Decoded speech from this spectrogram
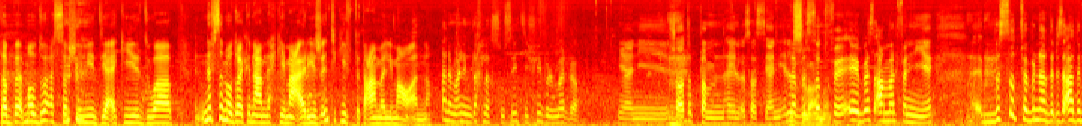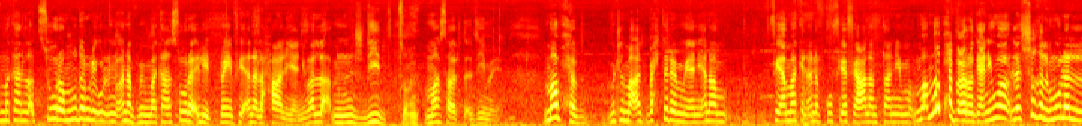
طب موضوع ال social media أكيد ونفس الموضوع كنا عم نحكي مع أريج. أنت كيف تتعاملي معه أنا؟ أنا ماني مدخلة خصوصيتي فيه بالمرة. يعني شاطبتها من هاي القصص يعني إلا. بالصدفة. إيه بس أعمال فنية. بالصدفة بالنادر إذا قاعدة بمكان لقيت صورة مو ضروري أقول إنه أنا بمكان صورة إلي تبين فيه أنا لحالي يعني. وهلأ من جديد صحيح. ما صار تقديمها يعني. ما بحب مثل ما قلت بحترم يعني أنا في أماكن أنا بكون فيها في عالم ثاني ما, ما بحب اعرض يعني هو للشغل مو لل...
